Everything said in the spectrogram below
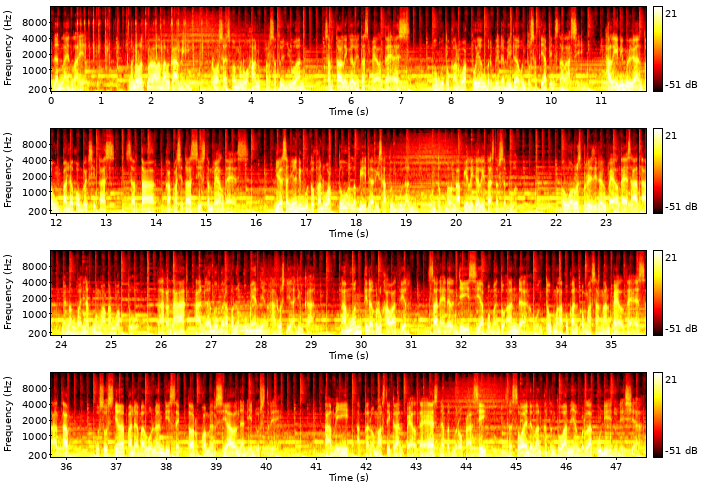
dan lain-lain. Menurut pengalaman kami, proses pemenuhan persetujuan serta legalitas PLTS membutuhkan waktu yang berbeda-beda untuk setiap instalasi. Hal ini bergantung pada kompleksitas serta kapasitas sistem PLTS. Biasanya dibutuhkan waktu lebih dari satu bulan untuk melengkapi legalitas tersebut. Mengurus perizinan PLTS atap memang banyak memakan waktu, karena ada beberapa dokumen yang harus diajukan. Namun tidak perlu khawatir, Sun Energy siap membantu Anda untuk melakukan pemasangan PLTS atap, khususnya pada bangunan di sektor komersial dan industri. Kami akan memastikan PLTS dapat beroperasi sesuai dengan ketentuan yang berlaku di Indonesia.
